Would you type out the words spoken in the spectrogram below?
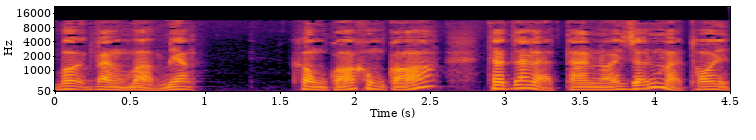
vội vàng mở miệng. Không có, không có, thật ra là ta nói giỡn mà thôi.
